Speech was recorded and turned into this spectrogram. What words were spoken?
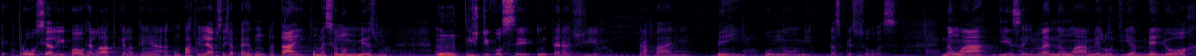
eh, trouxe ali qual o relato que ela tem a compartilhar, você já pergunta, tá, e como é seu nome mesmo? Antes de você interagir, trabalhe bem o nome das pessoas. Não há, dizem, não é? Não há melodia melhor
